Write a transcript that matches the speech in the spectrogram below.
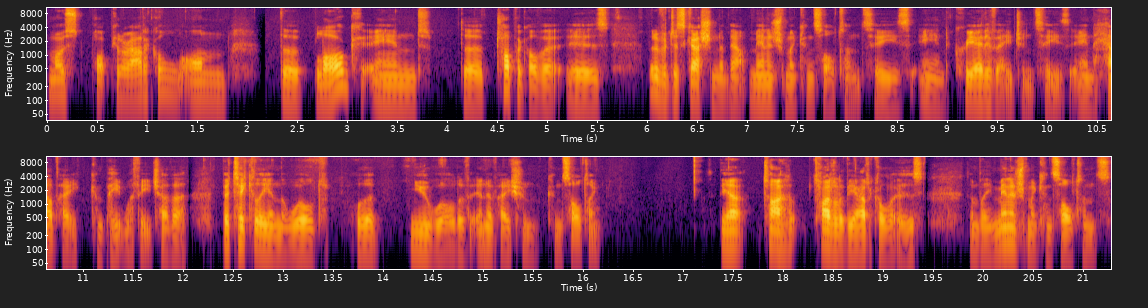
most popular article on the blog, and the topic of it is a bit of a discussion about management consultancies and creative agencies and how they compete with each other, particularly in the world or the new world of innovation consulting. The title of the article is simply Management Consultants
